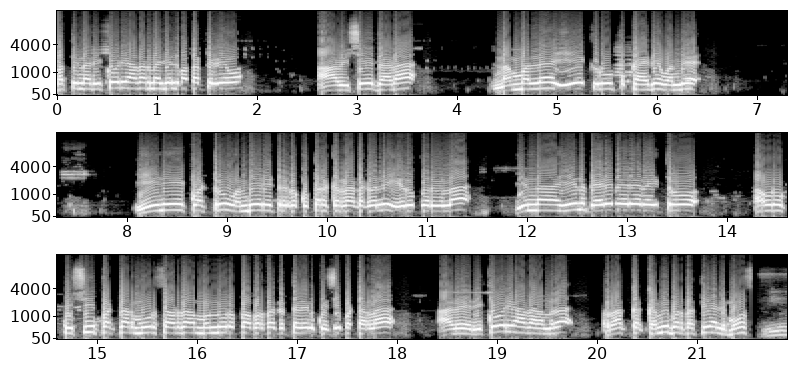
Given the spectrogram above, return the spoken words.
ಮತ್ತಿನ್ನ ರಿಕವರಿ ಆಧಾರ ಎಲ್ಲಿ ಮಾತಾಡ್ತೀರಿ ನೀವು? ಆ ವಿಷಯ ಬೇಡ. ನಮ್ಮಲ್ಲೇ ಏಕರೂಪ ಕಾಯ್ದೆ ಒಂದೇ. ಏನೇ ಕೊಟ್ಟರು ಒಂದೇ ರೇಟ್ ಇರ್ಬೇಕು. ಉತ್ತರ ಕರ್ನಾಟಕದಲ್ಲಿ ಏರುಪೇರು ಇಲ್ಲ. ಇನ್ನ ಏನು ಬೇರೆ ಬೇರೆ ರೈತರು ಅವರು ಖುಷಿ ಪಟ್ಟಾರ ಮೂರ್ ಸಾವಿರದ ಮುನ್ನೂರು ರೂಪಾಯಿ ಬರ್ತೈತೆ ಏನು ಖುಷಿ ಪಟ್ಟಾರಲ್ಲ? ಅಲ್ಲಿ ರಿಕವರಿ ಆದ ಅಂದ್ರ ರೊಕ್ಕ ಕಮ್ಮಿ ಬರ್ತತಿ ಅಲ್ಲಿ ಮೋಸ. ನೀವು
